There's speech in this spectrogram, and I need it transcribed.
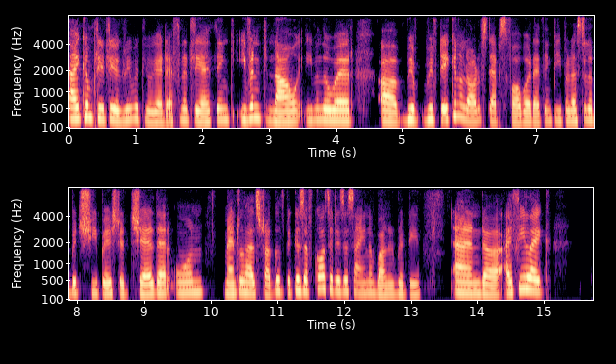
I completely agree with you. Yeah, definitely. I think even now, even though we're uh, we've we've taken a lot of steps forward, I think people are still a bit sheepish to share their own mental health struggles because, of course, it is a sign of vulnerability. And uh, I feel like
